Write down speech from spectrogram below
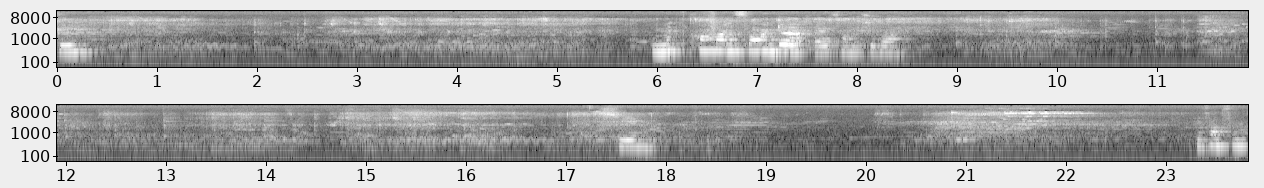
10. Mitkommen meine Freunde. Elf haben wir sogar. Zehn. Vier von fünf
